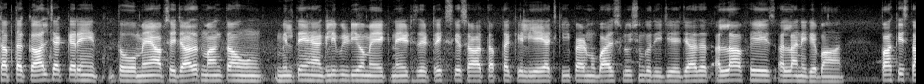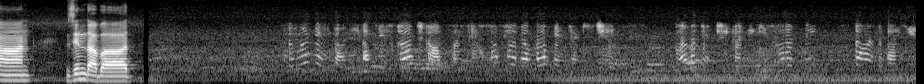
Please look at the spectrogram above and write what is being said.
तब तक कॉल चेक करें। तो मैं आपसे इजाज़त माँगता हूँ। मिलते हैं अगली वीडियो में एक नई से ट्रिक्स के साथ। तब तक के लिए एच की पैड मोबाइल सोल्यूशन को दीजिए इजाज़त। अल्लाह हाफिज़, अल्लाह निगेबान पाकिस्तान, जिंदाबाद। स्टाफ पर से खुफिया नंबर एंटर कीजिए मदद एंट्री करने की सूरत में स्टार दबाइए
